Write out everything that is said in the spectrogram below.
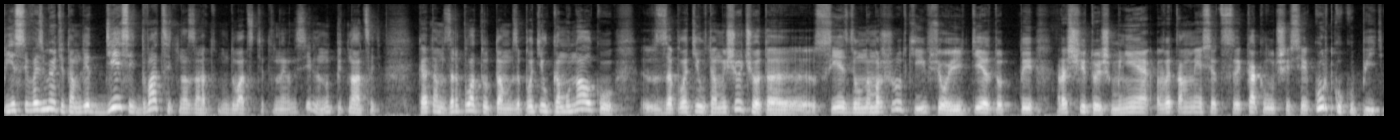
если возьмете там лет 10-20 назад, ну, 20 это, наверное, сильно, ну, 15, когда там зарплату там заплатил коммуналку, заплатил там еще что-то, съездил на маршрутке и все, и те тут ты рассчитываешь, мне в этом месяце как лучше себе куртку купить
